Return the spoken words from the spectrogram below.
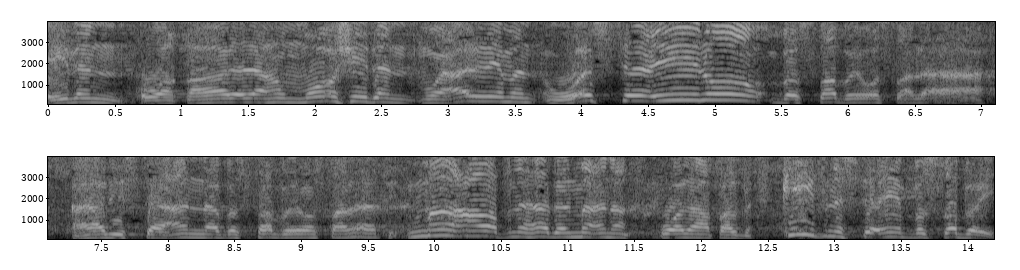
إذا وقال لهم مرشدا معلما واستعينوا بالصبر والصلاة. هل استعنا بالصبر والصلاة؟ ما عرفنا هذا المعنى ولا طلب. كيف نستعين بالصبر؟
